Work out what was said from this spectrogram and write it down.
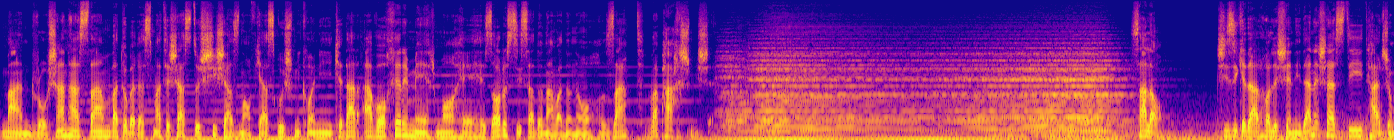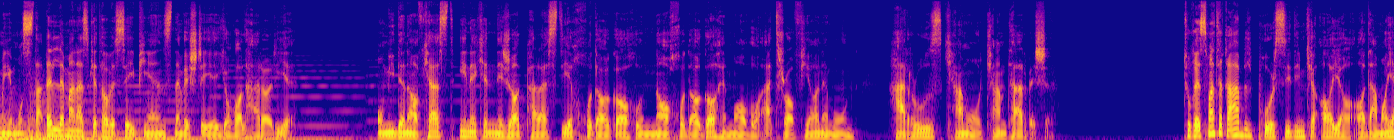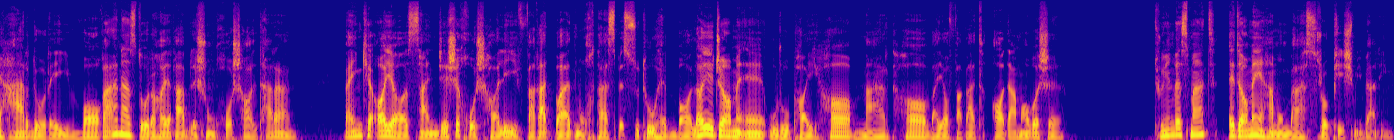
من روشن هستم و تو به قسمت 66 از نافکست گوش می‌کنی که در اواخر مهر ماه 1399 ضبط و پخش میشه. سلام. چیزی که در حال شنیدنش هستی ترجمه مستقل من از کتاب سیپینز نوشته یووال هراریه امید نافکست اینه که نجات پرستی خداگاه و ناخداگاه ما و اطرافیانمون هر روز کم و کمتر بشه تو قسمت قبل پرسیدیم که آیا آدمای هر دوره ای واقعا از دوره های قبلشون خوشحالترن و اینکه آیا سنجش خوشحالی فقط باید مختص به سطوح بالای جامعه اروپایی ها، مردها و یا فقط آدما باشه؟ تو این قسمت ادامه همون بحث رو پیش می‌بریم.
